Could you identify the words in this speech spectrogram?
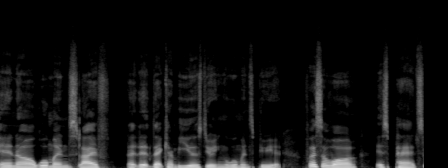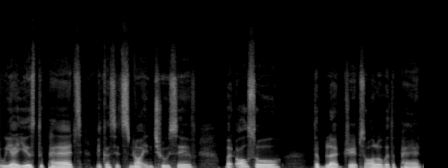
in a woman's life that, that that can be used during a woman's period. First of all, is pads. We are used to pads because it's not intrusive, but also the blood drips all over the pad,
